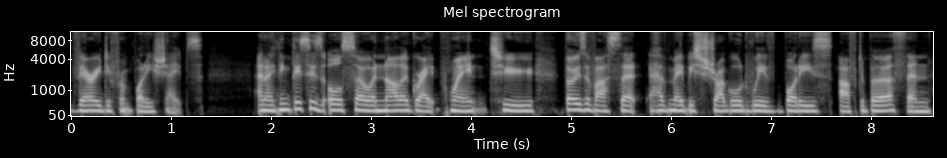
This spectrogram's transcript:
very different body shapes. And I think this is also another great point to those of us that have maybe struggled with bodies after birth and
